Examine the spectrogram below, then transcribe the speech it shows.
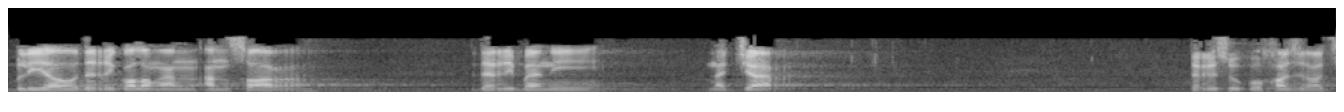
Beliau dari golongan Ansar dari Bani Najjar dari suku Khazraj.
